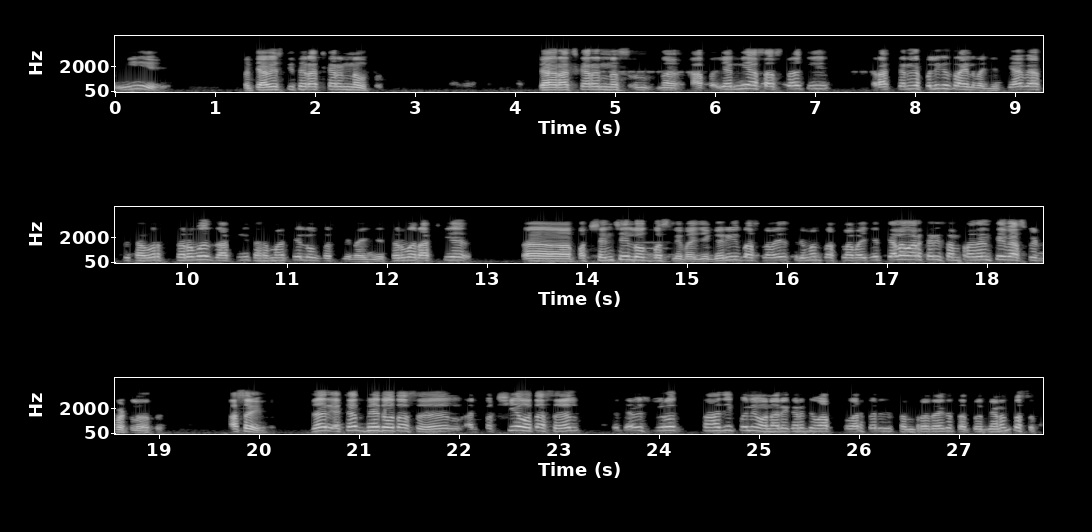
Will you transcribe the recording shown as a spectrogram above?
मी आहे. पण त्यावेळेस तिथे राजकारण नव्हतं. त्या राजकारण नस यांनी असं असतं की राजकारणाच्या पलीकडे राहिलं पाहिजे. त्या व्यासपीठावर सर्व जाती धर्माचे लोक बसले पाहिजे. सर्व राजकीय पक्षांचे लोक बसले पाहिजे. गरीब बसला पाहिजे श्रीमंत बसला पाहिजे त्याला वारकरी संप्रदाय ते व्यासपीठ म्हटलं जातं. असं आहे. जर याच्यात भेद होत असेल आणि पक्षीय होत असेल तर त्यावेळेस विरोध साहजिकपणे होणार आहे कारण ते वारकरी संप्रदायाचं तत्वज्ञानात बसत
